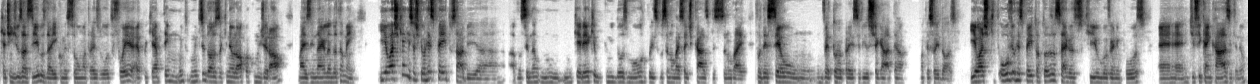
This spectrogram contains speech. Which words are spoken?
que atingiu os asilos, daí começou um atrás do outro. Foi é porque é, tem muito, muitos idosos aqui na Europa, como em geral, mas na Irlanda também. E eu acho que é isso, acho que eu respeito, sabe? A, a você não, não, não, querer que um idoso morra, por isso você não vai sair de casa, por isso você não vai poder ser um, um vetor para esse vírus chegar até uma pessoa idosa. E eu acho que houve o respeito a todas as regras que o governo impôs é, de ficar em casa, entendeu?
